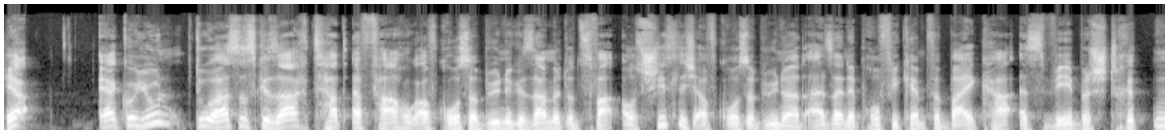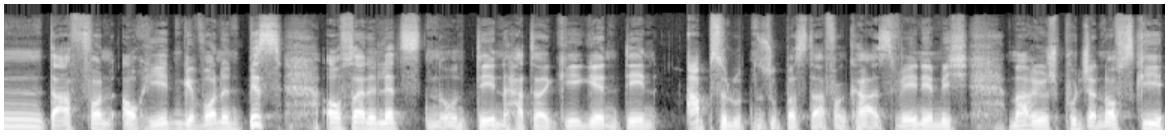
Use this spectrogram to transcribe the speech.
Ja, Erko Jun, du hast es gesagt, hat Erfahrung auf großer Bühne gesammelt und zwar ausschließlich auf großer Bühne, hat all seine Profikämpfe bei KSW bestritten, davon auch jeden gewonnen, bis auf seinen letzten und den hat er gegen den absoluten Superstar von KSW, nämlich Mariusz Pujanowski,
